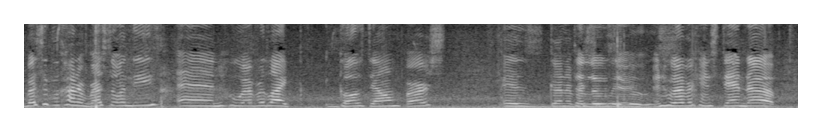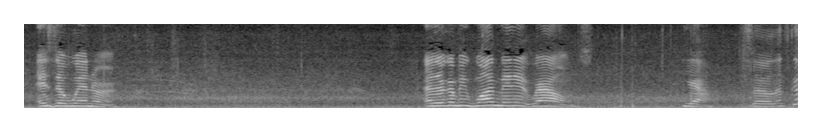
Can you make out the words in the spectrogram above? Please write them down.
basically kind of wrestle in these and whoever like goes down first is gonna be The loser. lose. And whoever can stand up is the winner. And they're gonna be one minute rounds. Yeah. So let's go.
